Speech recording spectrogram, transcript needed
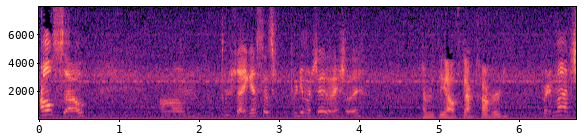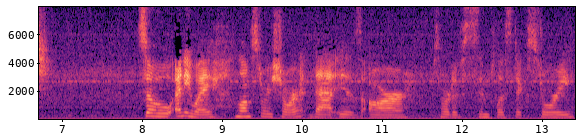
Also, um, actually, I guess that's pretty much it. Actually, Everything else got covered. pretty much. So anyway, long story short, that is our sort of simplistic story.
